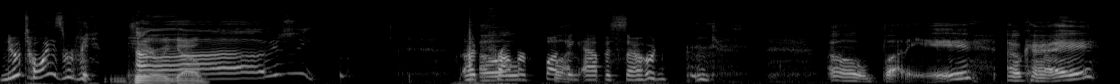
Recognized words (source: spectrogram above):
New toys reveal. Here we go. Oh, shit. A Oh, proper but- fucking episode. Oh, buddy. Okay.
